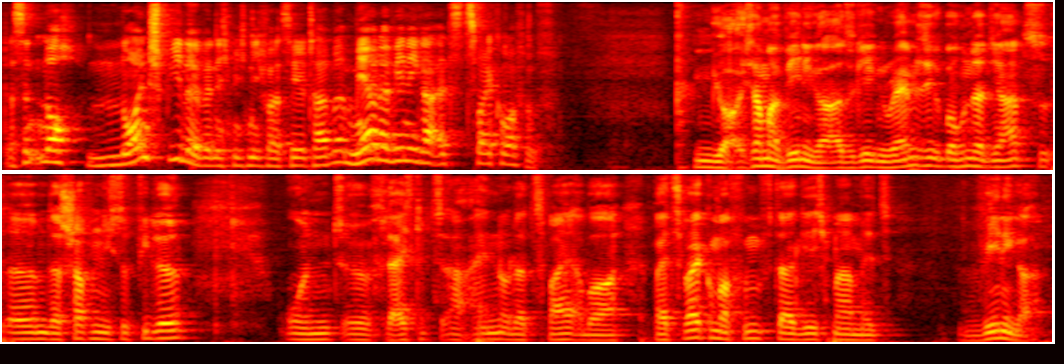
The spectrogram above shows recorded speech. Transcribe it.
Das sind noch neun Spiele, wenn ich mich nicht verzählt habe. Mehr oder weniger als 2,5. Ja, ich sag mal weniger. Also gegen Ramsey über 100 Yards, ähm, das schaffen nicht so viele. Und äh, vielleicht gibt es einen oder zwei, aber bei 2,5 da gehe ich mal mit weniger.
